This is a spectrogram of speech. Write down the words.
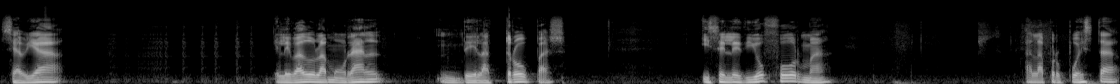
Se había elevado la moral de las tropas y se le dio forma a la propuesta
